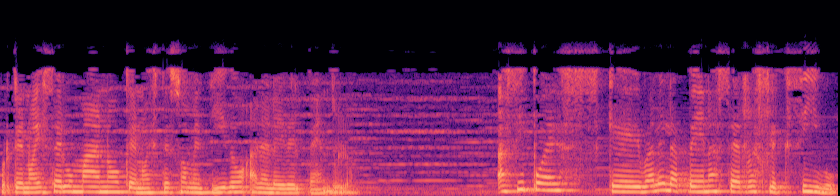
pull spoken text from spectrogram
porque no hay ser humano que no esté sometido a la ley del péndulo. Así pues, que vale la pena ser reflexivo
